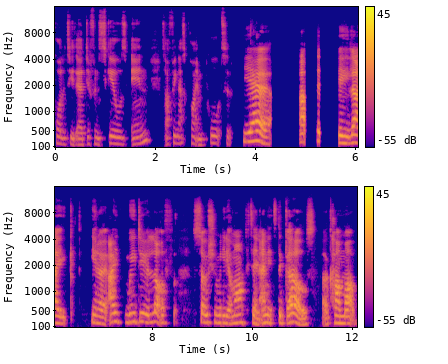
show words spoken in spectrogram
qualities, there are different skills in. So i think that's quite important. Yeah absolutely. Like you know, I we do a lot of social media marketing, and it's the girls that come up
